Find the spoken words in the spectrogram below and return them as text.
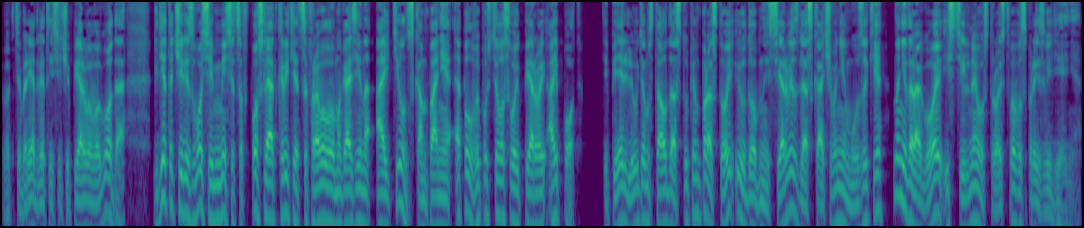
В октябре 2001 года, где-то через 8 месяцев после открытия цифрового магазина iTunes, компания Apple выпустила свой первый iPod. Теперь людям стал доступен простой и удобный сервис для скачивания музыки на недорогое и стильное устройство воспроизведения.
